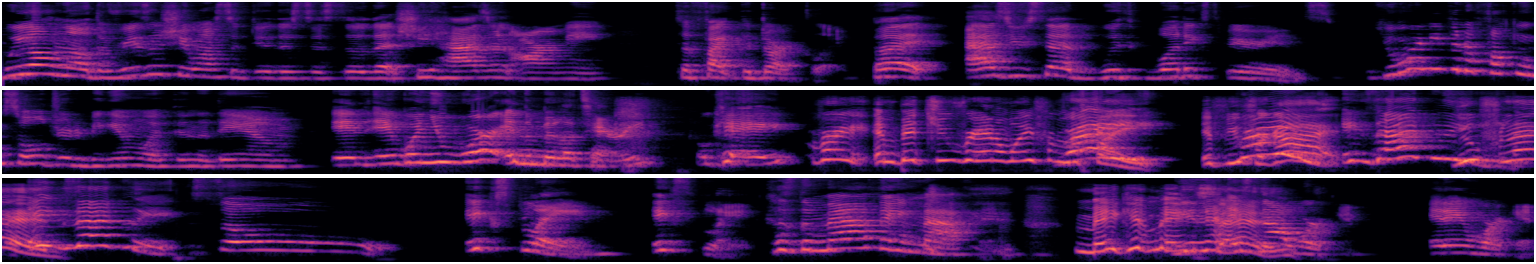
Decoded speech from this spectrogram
we all know the reason she wants to do this is so that she has an army to fight the Darkling. But as you said, with what experience? You weren't even a fucking soldier to begin with in the damn in, in when you were in the military. Okay. Right, and bitch, you ran away from right. the fight. If you right. forgot, exactly, you fled. Exactly. So explain, explain, because the math ain't mathing. Make it make you know, sense. It's not working. It ain't working.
